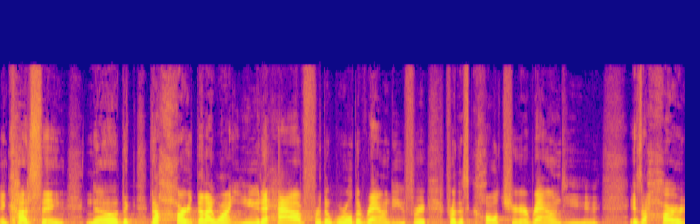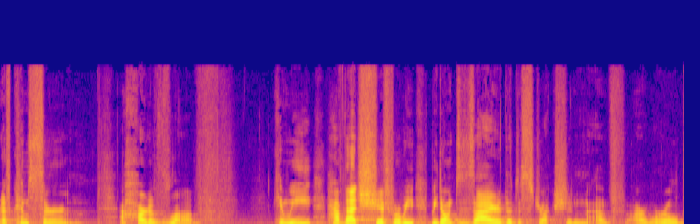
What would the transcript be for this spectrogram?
And God's saying, No, the, the heart that I want you to have for the world around you, for, for this culture around you, is a heart of concern, a heart of love. Can we have that shift where we, we don't desire the destruction of our world,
